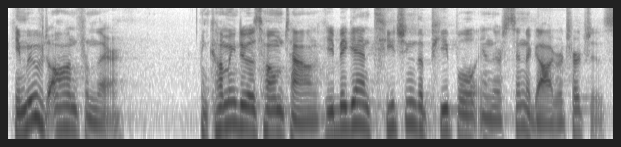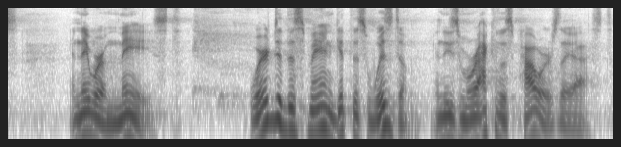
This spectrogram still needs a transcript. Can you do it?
he moved on from there. And coming to his hometown, he began teaching the people in their synagogue or churches, and they were amazed. Where did this man get this wisdom and these miraculous powers? They asked.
